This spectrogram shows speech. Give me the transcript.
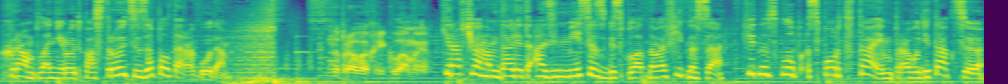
Храм планируют построить за полтора года на правах рекламы. Кировчанам дарит один месяц бесплатного фитнеса. Фитнес-клуб «Спорт Тайм» проводит акцию.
